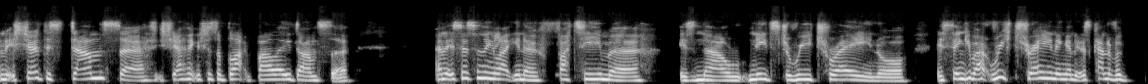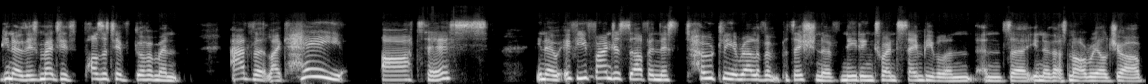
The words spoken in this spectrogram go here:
and it showed this dancer. She, I think she's a black ballet dancer, and it said something like, you know, Fatima is now needs to retrain or is thinking about retraining, and it was kind of a, you know, this meant this positive government advert, like, hey, artists. You know, if you find yourself in this totally irrelevant position of needing to entertain people and and uh, you know that's not a real job,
